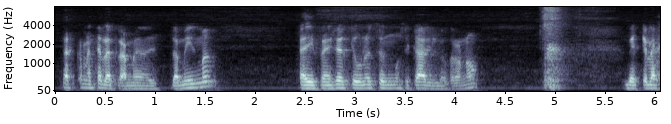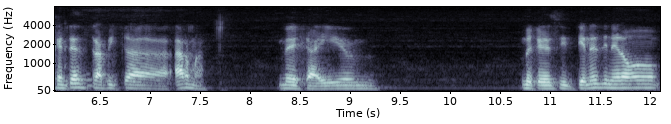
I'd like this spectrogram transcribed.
exactamente la trama es la misma. La diferencia es que uno es un musical y el otro no. De que la gente trafica armas. De que ahí... em, De que si tienes dinero,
